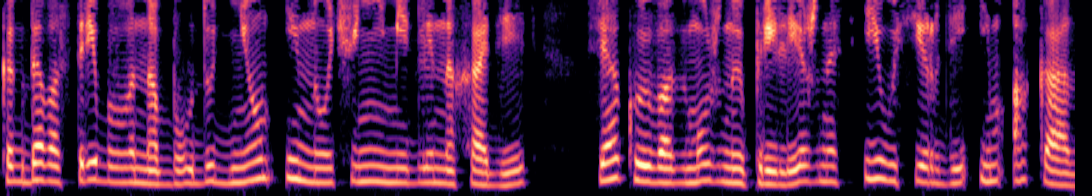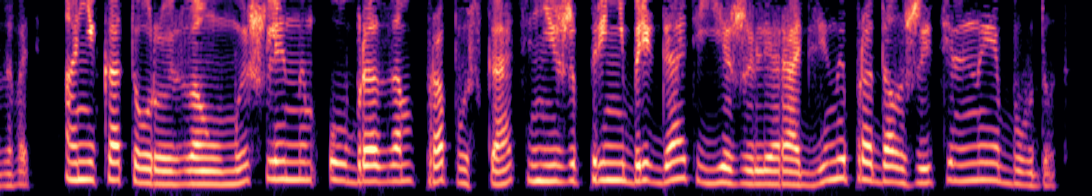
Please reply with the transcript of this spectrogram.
когда востребовано буду днем и ночью немедленно ходить, всякую возможную прилежность и усердие им оказывать, а не которую злоумышленным образом пропускать, ниже пренебрегать, ежели родины продолжительные будут.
